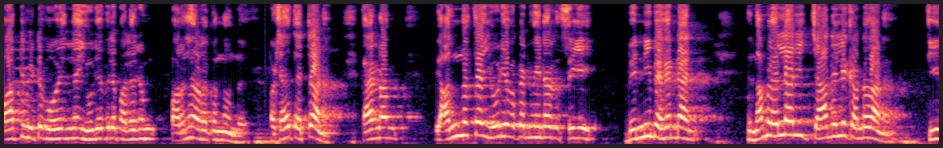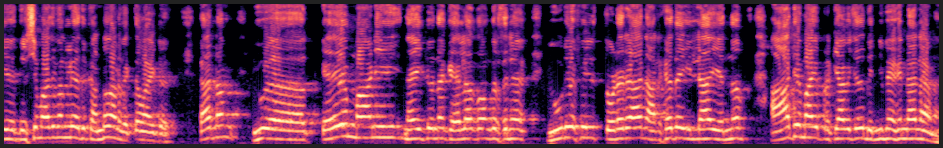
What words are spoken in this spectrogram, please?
പാർട്ടി വിട്ടു പോയെന്ന് യു ഡി എഫിലെ പലരും പറഞ്ഞു നടക്കുന്നുണ്ട്. പക്ഷെ അത് തെറ്റാണ്. കാരണം അന്നത്തെ U D F convener Shri Benny Behanan നമ്മളെല്ലാവരും ചാനലിൽ കണ്ടതാണ്. ഈ ദൃശ്യമാധ്യമങ്ങളെ അത് കണ്ടതാണ് വ്യക്തമായിട്ട്. കാരണം യു കെ എം മാണി നയിക്കുന്ന കേരള കോൺഗ്രസിന് യു ഡി എഫിൽ തുടരാൻ അർഹതയില്ല എന്ന് ആദ്യമായി പ്രഖ്യാപിച്ചത് ബെന്നി ബെഹന്നാനാണ്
